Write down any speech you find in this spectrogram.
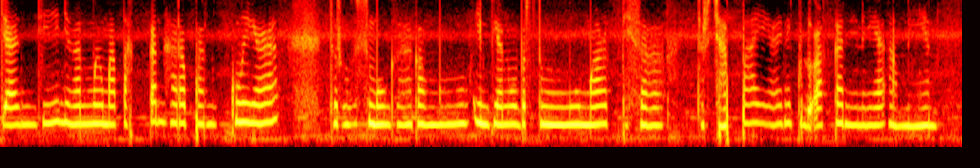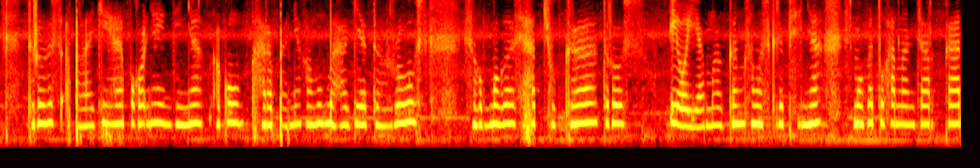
janji jangan mematahkan harapanku ya. Terus semoga kamu impianmu bertemu Mark bisa tercapai ya. Ini kudoakan ini ya amin. Terus apalagi ya pokoknya intinya aku harapannya kamu bahagia terus. Semoga sehat juga. Terus Iya, iya magang sama skripsinya. Semoga Tuhan lancarkan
